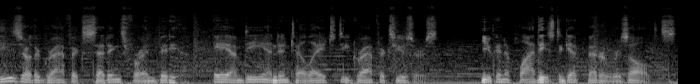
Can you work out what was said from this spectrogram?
These are the graphics settings for NVIDIA, AMD and Intel HD graphics users. You can apply these to get better results.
